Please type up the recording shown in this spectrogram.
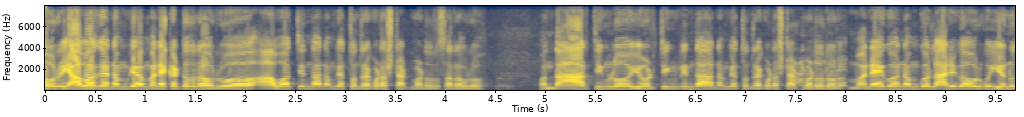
ಅವ್ರು ಯಾವಾಗ ನಮಗೆ ಮನೆ ಕಟ್ಟಿದ್ರು ಅವರು ಆವತ್ತಿಂದ ನಮಗೆ ತೊಂದರೆ ಕೊಡೋ ಸ್ಟಾರ್ಟ್ ಮಾಡಿದ್ರು ಸರ್ ಅವರು. ಒಂದು ಆರು ತಿಂಗಳು ಏಳು ತಿಂಗಳಿಂದ ನಮಗೆ ತೊಂದರೆ ಕೊಡೋ ಸ್ಟಾರ್ಟ್ ಮಾಡಿದ್ರು ಅವರು. ಮನೆಗೂ ನಮಗೂ ಲಾರಿಗೂ ಅವ್ರಿಗೂ ಏನೂ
